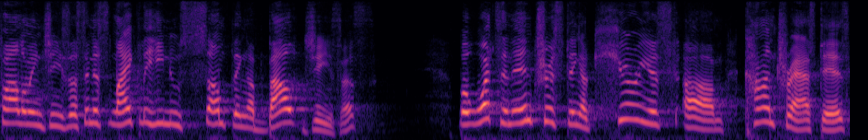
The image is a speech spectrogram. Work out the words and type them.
following Jesus, and it's likely he knew something about Jesus. But what's an interesting, a curious um, contrast is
